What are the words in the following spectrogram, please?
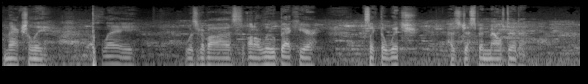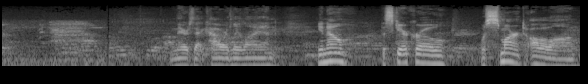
And actually play Wizard of Oz on a loop back here. Looks like the witch has just been melted. And there's that cowardly lion. You know, the scarecrow was smart all along.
